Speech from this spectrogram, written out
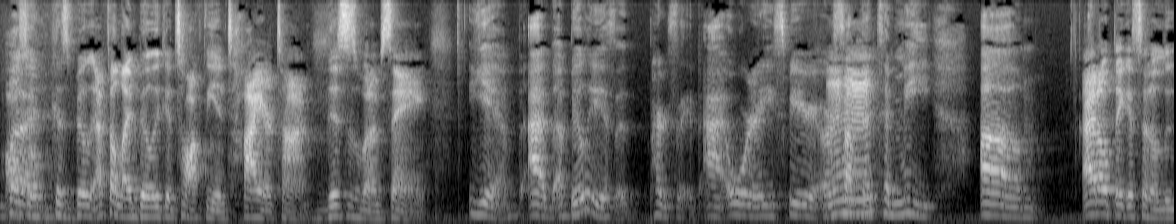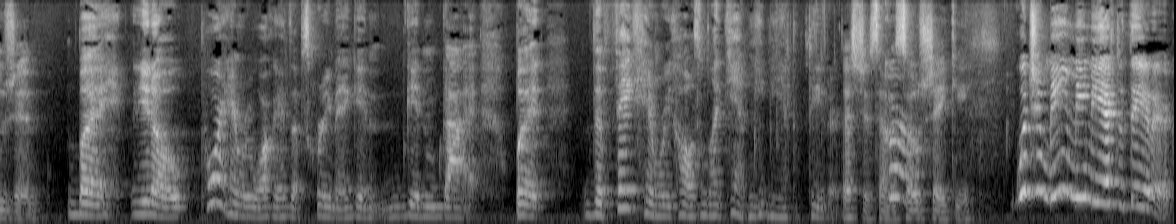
But Also, because Billy, I felt like Billy could talk the entire time. This is what I'm saying. yeah, I, a Billy is a person, I or a spirit or Mm-hmm. something to me. Um, I don't think it's an illusion. But you know, poor Henry Walker ends up screaming and getting getting got. But the fake Henry calls him like, "Yeah, meet me at the theater." That shit sounded so shaky. What you mean, meet me at the theater?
